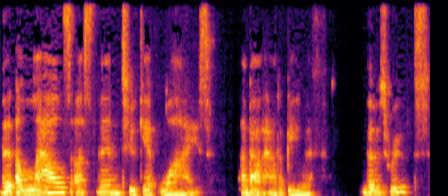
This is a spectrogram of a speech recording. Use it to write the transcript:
that allows us then to get wise about how to be with those roots.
